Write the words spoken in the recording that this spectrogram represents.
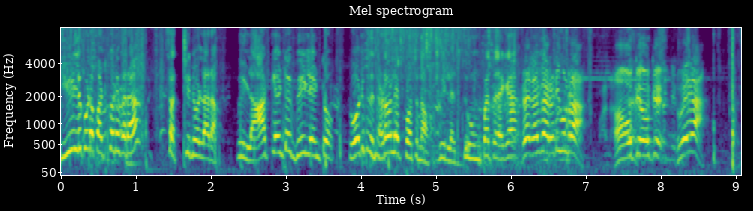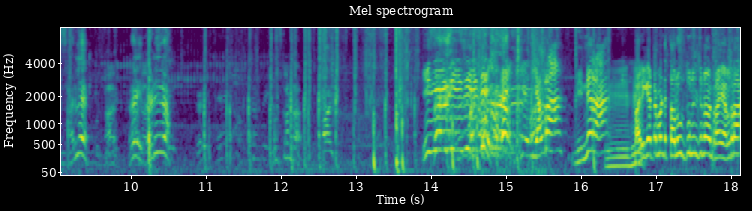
నీళ్ళు కూడా పట్టుకునేవరా సచ్చినోళ్ళారా వీళ్ళ ఆటలేంటో వీళ్ళేంటో రోడ్డు మీద నడవలేకపోతున్నాం వీళ్ళ దుంప తెగ రెడీ ఉండరా ఓకే ఓకే నువ్వేరా ఈజీ, ఈజీ, ఈజీ, ఈజీ. ఏయ్, ఎల్రా నిన్నేరా పరిగెట్టమంటే తలుపు తులించున్నాను రా ఎల్రా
